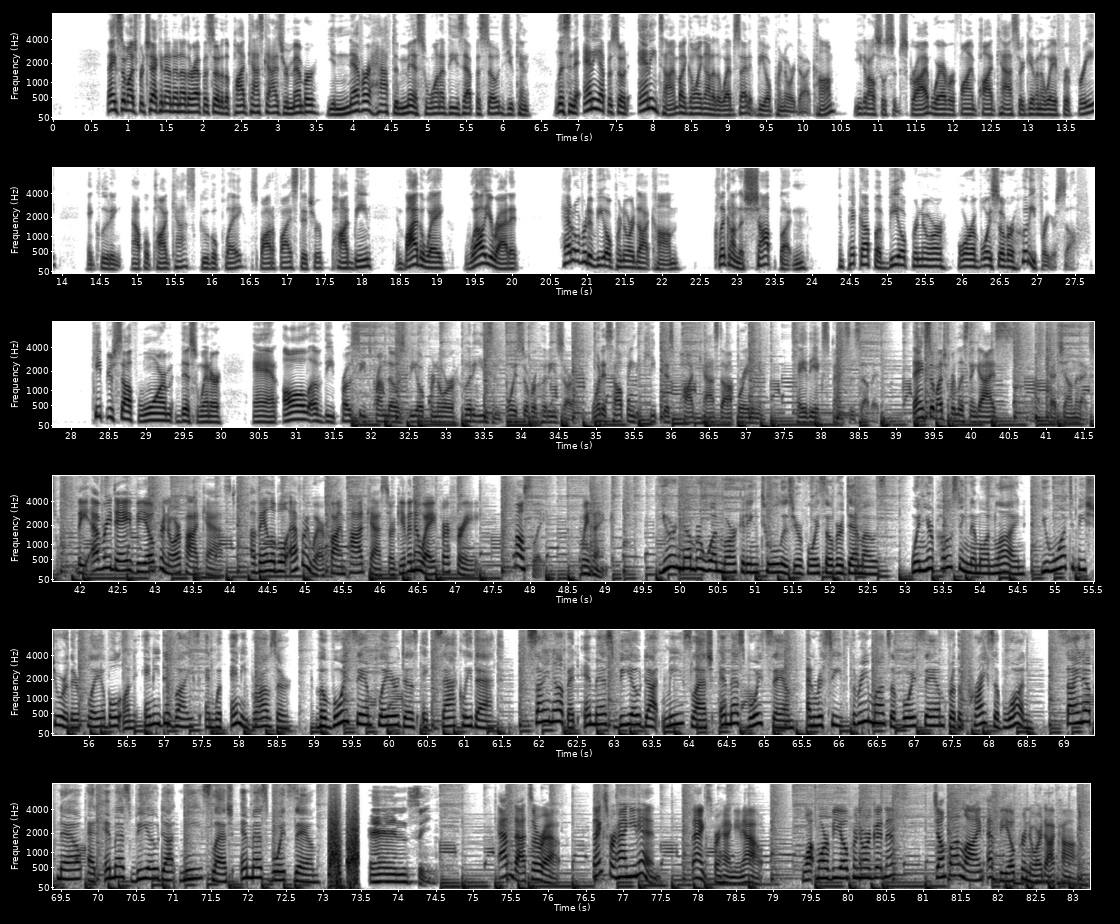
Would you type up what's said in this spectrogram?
Thanks so much for checking out another episode of the podcast, guys. Remember, you never have to miss one of these episodes. You can listen to any episode anytime by going onto the website at vopreneur.com. You can also subscribe wherever fine podcasts are given away for free, including Apple Podcasts, Google Play, Spotify, Stitcher, Podbean. And by the way, while you're at it, head over to vopreneur.com, click on the shop button and pick up a Vopreneur or a voiceover hoodie for yourself. Keep yourself warm this winter, and all of the proceeds from those Vopreneur hoodies and voiceover hoodies are what is helping to keep this podcast operating and pay the expenses of it. Thanks so much for listening, guys. I'll catch you on the next one. The Everyday Vopreneur Podcast. Available everywhere fine podcasts are given away for free. Mostly, we think. Your number one marketing tool is your voiceover demos. When you're posting them online, you want to be sure they're playable on any device and with any browser. The VoiceZam player does exactly that. Sign up at msvo.me slash msvoicezam and receive three months of VoiceZam for the price of one. Sign up now at msvo.me slash msvoicezam. And scene. And that's a wrap. Thanks for hanging in. Thanks for hanging out. Want more Vopreneur goodness? Jump online at vopreneur.com.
